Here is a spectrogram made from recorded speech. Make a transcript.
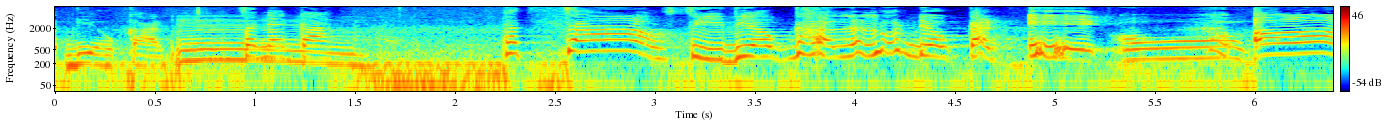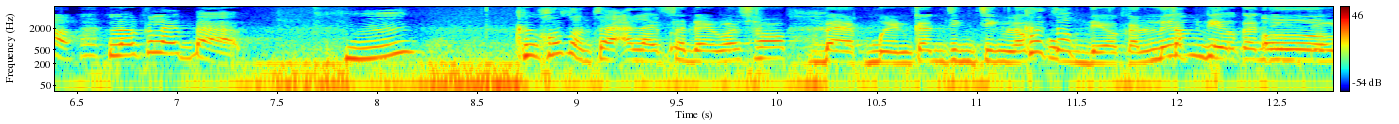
บเดียวกันอืมแสดงการพระเจ้าสีเดียวกันและรุ่นเดียวกันอีก โอ้ เออ แล้วก็เลยแบบหืม คือเขาสนใจอะไรแสดงว่าชอบแบบเหมือนกันจริง ๆ แล้วเขากจะลุ่มเดียวกันเรื่องเดียวกันจเออริ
